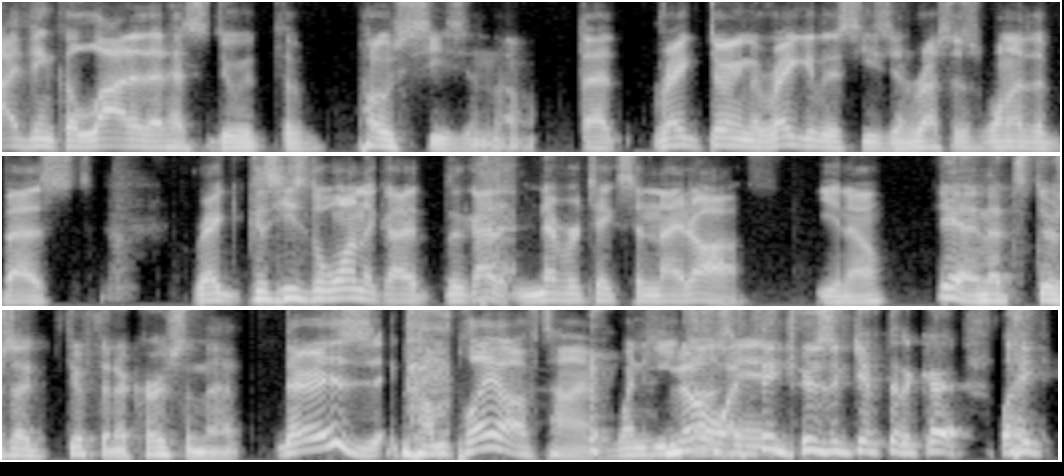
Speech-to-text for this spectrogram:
I think a lot of that has to do with the postseason though. That reg during the regular season, Russ is one of the best reg because he's the one that guy the guy that never takes a night off, you know. Yeah, and that's there's a gift and a curse in that. There is come playoff time when he no, I think there's a gift and a curse. Like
